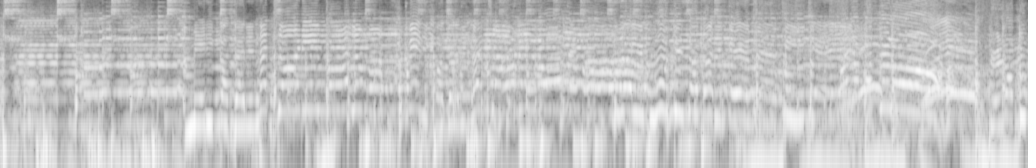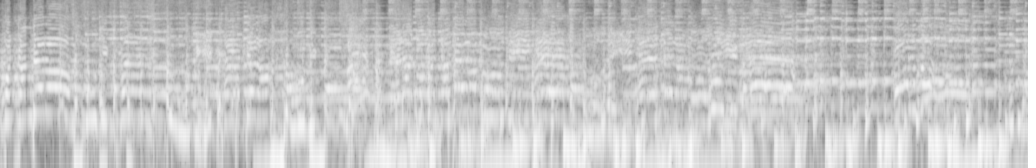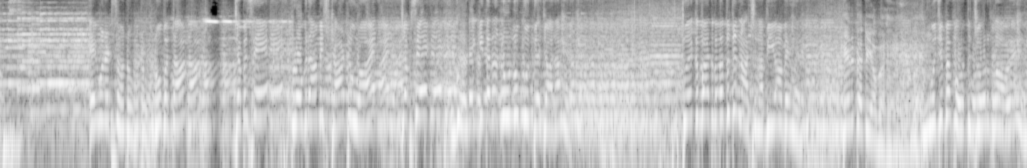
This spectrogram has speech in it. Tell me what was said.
बता जब से प्रोग्राम स्टार्ट हुआ है जब से घोड़े की तरह नू नू कूदे जा रहा है। तू एक बात बता तुझे नाचना भी आवे है? तेरे पे भी अब है। मुझे पे बहुत ज़ोर का आवे है।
